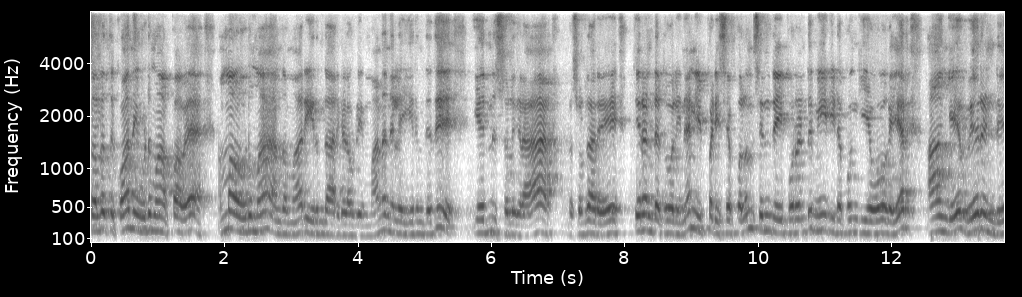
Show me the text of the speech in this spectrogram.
சொல்றது? குழந்தை விடுமா அப்பாவை? அம்மா விடுமா? அந்த மாதிரி இருந்தார்கள். அவருடைய மனநிலை இருந்தது என்று சொல்லுகிறார். இப்ப சொல்றாரு திரண்ட தோழினன் இப்படி செப்பலும் சிந்தை புரண்டு மீதிட பொங்கிய ஓகையர் ஆங்கே வெருண்டு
